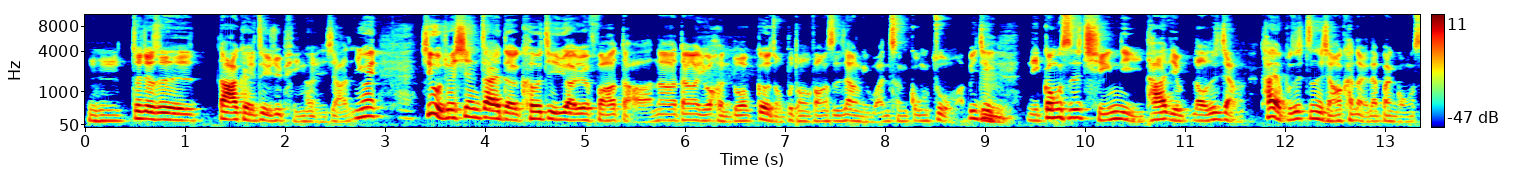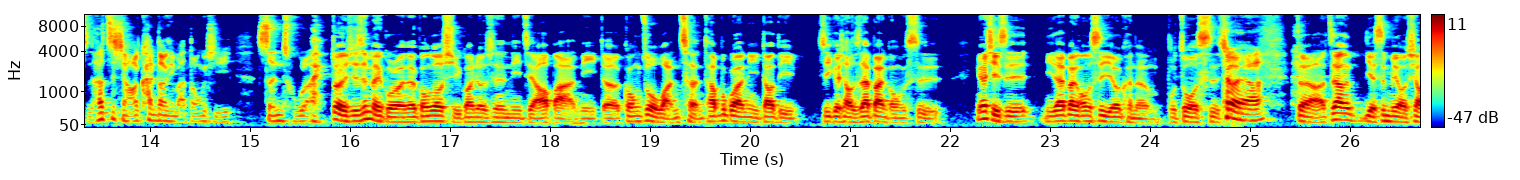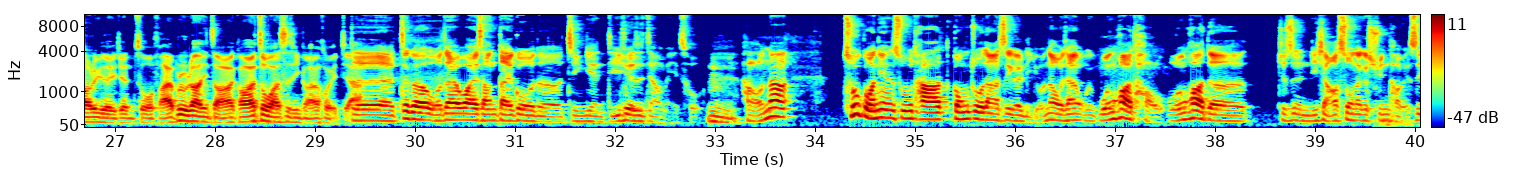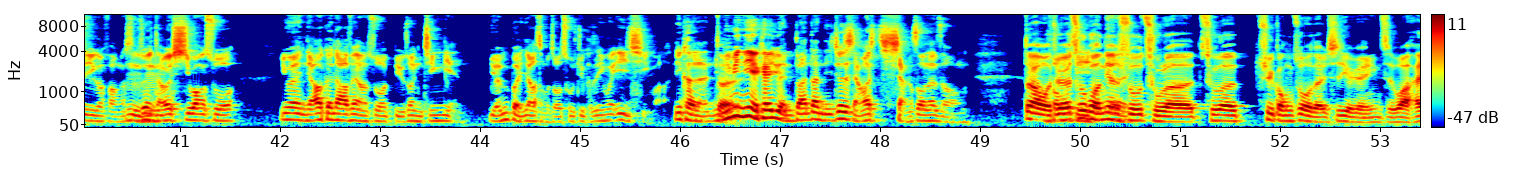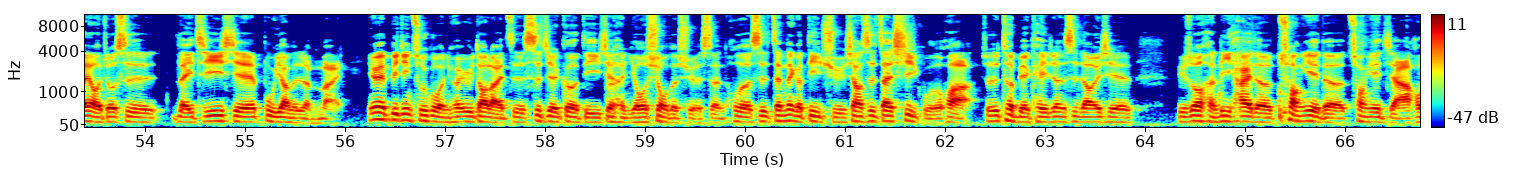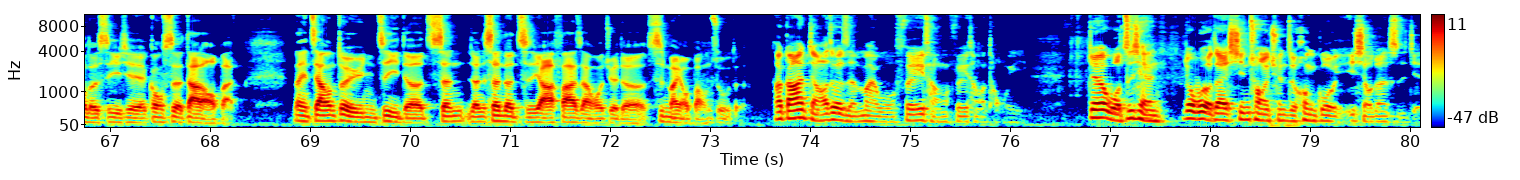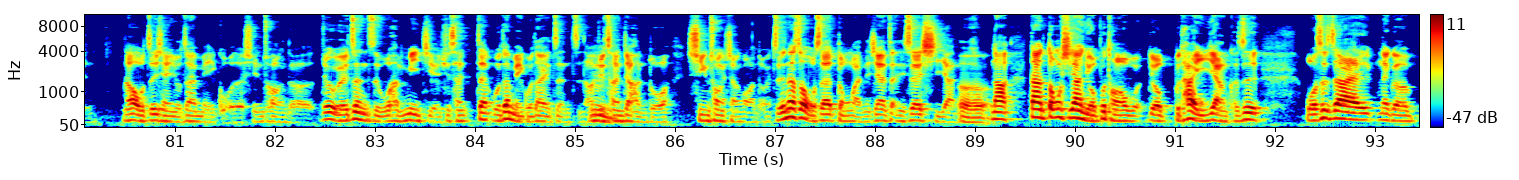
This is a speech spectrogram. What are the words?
嗯哼，这就是大家可以自己去平衡一下，因为其实我觉得现在的科技越来越发达，那当然有很多各种不同方式让你完成工作嘛。毕竟你公司请你，他也老实讲，他也不是真的想要看到你在办公室，他只想要看到你把东西生出来。对，其实美国人的工作习惯就是，你只要把你的工作完成，他不管你到底几个小时在办公室。因为其实你在办公室也有可能不做事情，对啊，对啊，这样也是没有效率的一件做法，还不如让你早上赶快做完事情，赶快回家。对对对，这个我在外商待过的经验的确是这样，没错。嗯，好，那出国念书，他工作当然是一个理由。那我想文化讨文化的，就是你想要受那个熏陶，也是一个方式，嗯、所以你才会希望说，因为你要跟大家分享说，比如说你今年原本要什么时候出去，可是因为疫情嘛，你可能你明明你也可以远端，但你就是想要享受那种。对啊，我觉得出国念书除了除了去工作的是一个原因之外，还有就是累积一些不一样的人脉。因为毕竟出国你会遇到来自世界各地一些很优秀的学生，或者是在那个地区，像是在戏谷的话，就是特别可以认识到一些，比如说很厉害的创业的创业家，或者是一些公司的大老板。那你这样对于你自己的生人生的职涯发展，我觉得是蛮有帮助的。他刚刚讲到这个人脉，我非常非常的同意。就是我之前，就我有在新创的圈子混过一小段时间，然后我之前有在美国的新创的，就有一阵子我很密集的去参，在我在美国待一阵子，然后去参加很多新创相关的东西。只是那时候我是在东岸，你现在在你是在西岸，嗯，那但东西岸有不同的，我有不太一样。可是我是在那个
